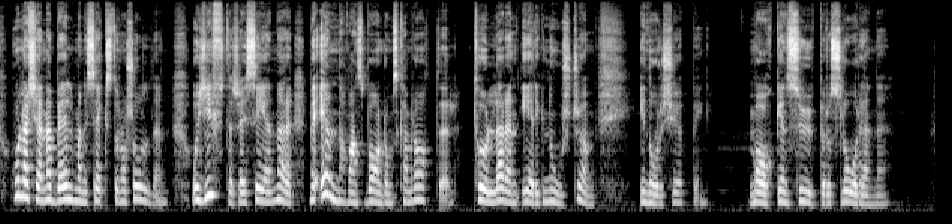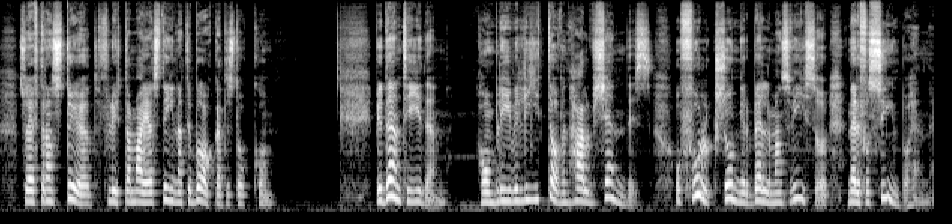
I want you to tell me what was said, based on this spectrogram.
Hon lär känna Bellman i 16-årsåldern och gifter sig senare med en av hans barndomskamrater, tullaren Erik Nordström i Norrköping. Maken super och slår henne. Så efter hans död flyttar Maja-Stina tillbaka till Stockholm. Vid den tiden har hon blivit lite av en halvkändis och folk sjunger Bellmansvisor när de får syn på henne.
